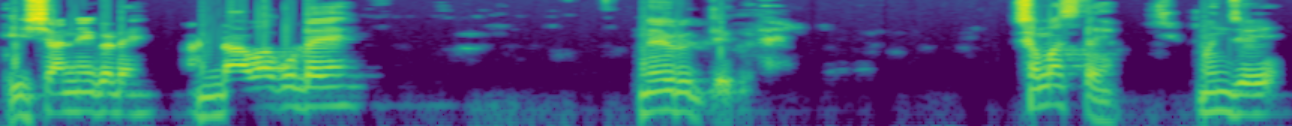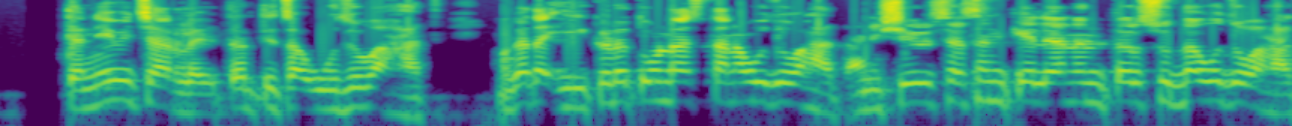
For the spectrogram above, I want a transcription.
ईशान्येकडे आणि डावा कुठे आहे? नैऋत्येकडे समजतंय? म्हणजे त्यांनी विचारलंय तर तिचा उजवा हात. मग आता इकडं तोंड असताना उजवा हात आणि शीर्षासन केल्यानंतर सुद्धा उजवा हात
